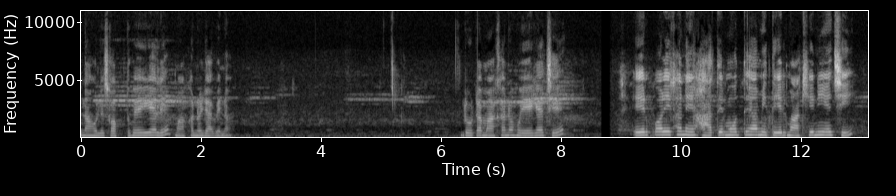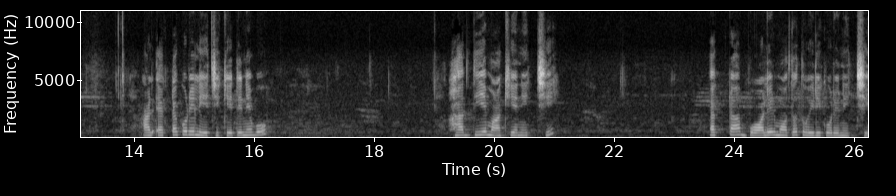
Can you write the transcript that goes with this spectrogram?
না হলে শক্ত হয়ে গেলে মাখানো যাবে না। ডোটা মাখানো হয়ে গেছে। এরপর এখানে হাতের মধ্যে আমি তেল মাখিয়ে নিয়েছি আর একটা করে লেচি কেটে নেব। হাত দিয়ে মাখিয়ে নিচ্ছি। একটা বলের মতো তৈরি করে নিচ্ছি।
